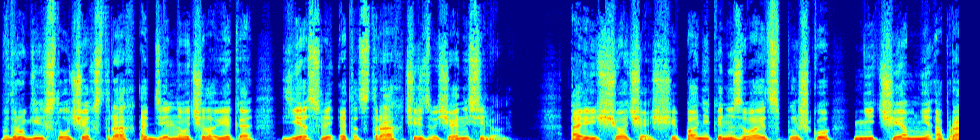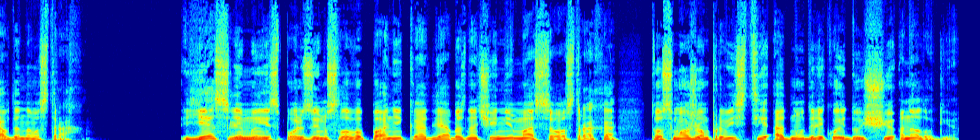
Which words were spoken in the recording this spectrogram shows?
В других случаях страх отдельного человека, если этот страх чрезвычайно силен. А еще чаще паникой называют вспышку ничем не оправданного страха. Если мы используем слово «паника» для обозначения массового страха, то сможем провести одну далеко идущую аналогию.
